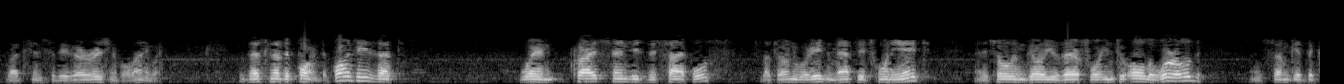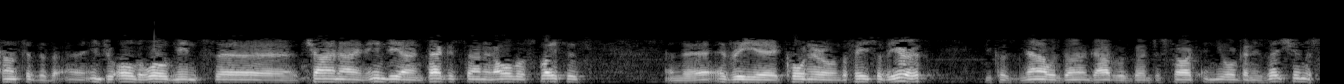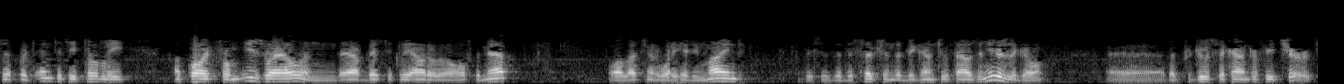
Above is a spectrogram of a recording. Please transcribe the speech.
but seems to be very reasonable anyway. That's not the point. The point is that when Christ sent his disciples, later on we read in Matthew 28, and he told them, Go you therefore into all the world and some get the concept that uh, into all the world means uh, China and India and Pakistan and all those places and uh, every uh, corner on the face of the earth because now God was going to start a new organization, a separate entity totally apart from Israel and they are basically out of off the map. Well, that's not what he had in mind. This is the deception that began 2,000 years ago uh, that produced the counterfeit church.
